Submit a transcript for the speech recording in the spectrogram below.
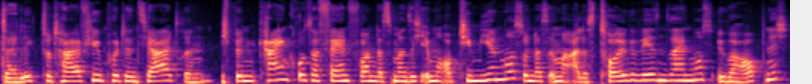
da liegt total viel Potenzial drin. Ich bin kein großer Fan von, dass man sich immer optimieren muss und dass immer alles toll gewesen sein muss. Überhaupt nicht.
